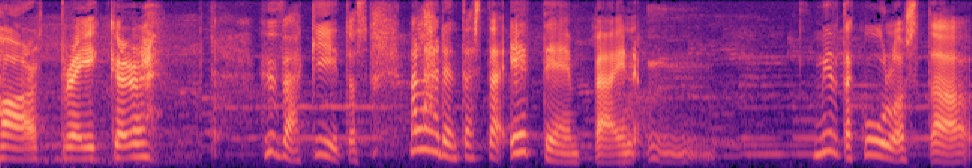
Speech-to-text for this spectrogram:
Heartbreaker. Hyvä, kiitos. Mä lähden tästä eteenpäin. Miltä kuulostaa?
